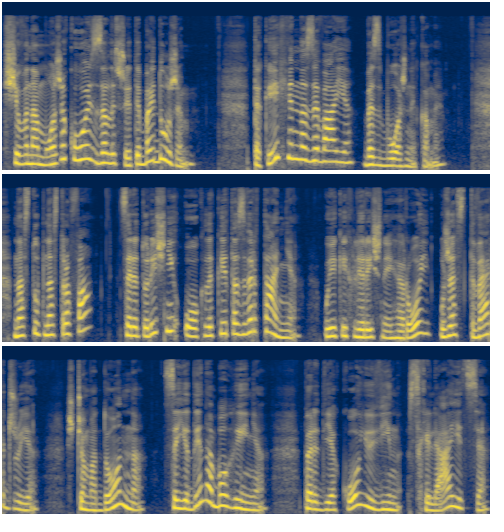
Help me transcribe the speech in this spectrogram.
що вона може когось залишити байдужим. Таких він називає безбожниками. Наступна строфа це риторичні оклики та звертання, у яких ліричний герой уже стверджує, що Мадонна це єдина богиня, перед якою він схиляється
